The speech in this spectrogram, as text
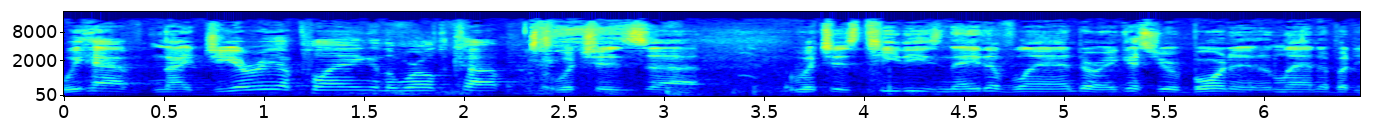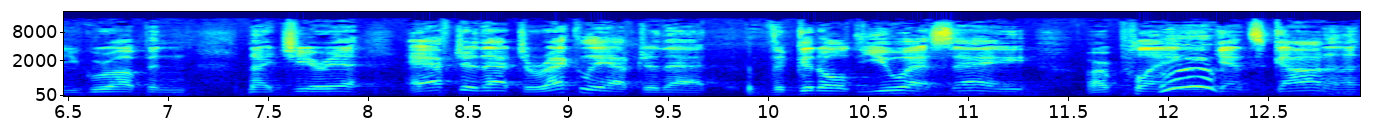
We have Nigeria playing in the World Cup, which is uh, which is TD's native land, or I guess you were born in Atlanta, but you grew up in Nigeria. After that, directly after that, the good old USA are playing against Ghana.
